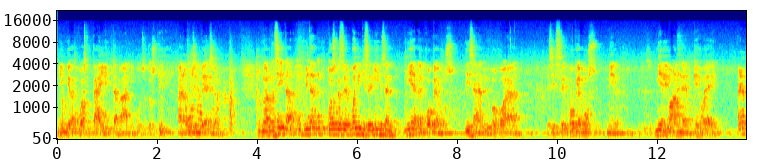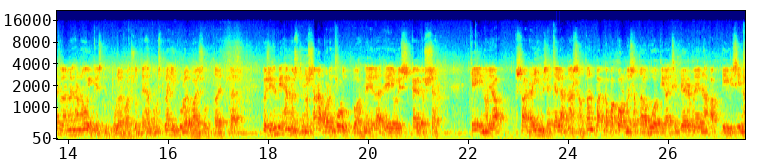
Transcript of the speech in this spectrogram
niin kuin jatkuvasti päivittämään niin kutsutusti aina uusin versioin. Mutta tarkoitan sitä, mitä, koska se kuitenkin se ihmisen mielen kokemus lisääntyy koko ajan. Ja siis se kokemus, niin mieli vanhenee, mutta keho ei. Ajatellaan nyt ihan oikeasti tulevaisuutta, ihan tuommoista lähitulevaisuutta, että olisi hyvin hämmästynyt, jos sadan vuoden kuluttua meillä ei olisi käytössä keinoja saada ihmiset elämään, sanotaan vaikkapa 300-vuotiaiksi terveinä, aktiivisina,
